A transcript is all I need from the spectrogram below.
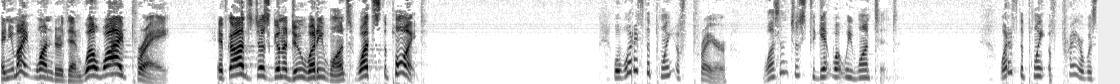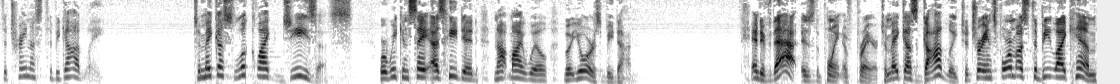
And you might wonder then, well, why pray? If God's just going to do what he wants, what's the point? Well, what if the point of prayer wasn't just to get what we wanted? What if the point of prayer was to train us to be godly? To make us look like Jesus, where we can say, as he did, Not my will, but yours be done. And if that is the point of prayer, to make us godly, to transform us to be like him,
